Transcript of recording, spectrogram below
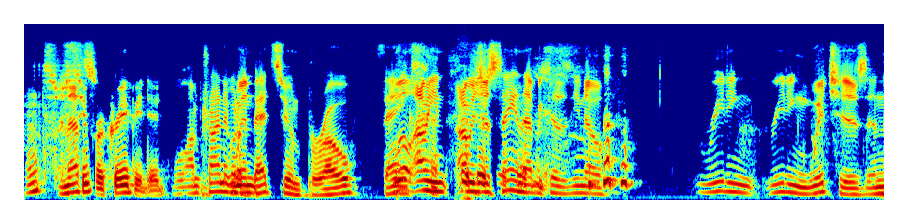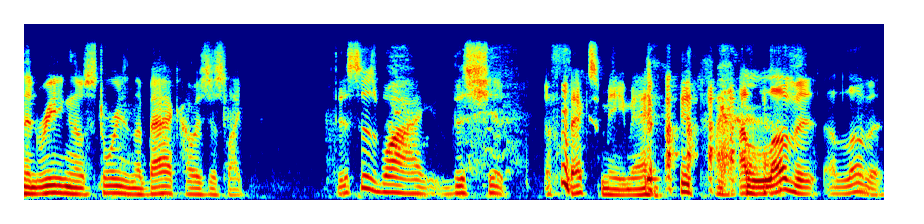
That's, And that's- super creepy, dude. Well, I'm trying to go When- to bed soon, bro. Thanks. Well, I mean, I was just saying that because you know, reading reading Wytches and then reading those stories in the back, I was just like, this is why this shit affects me, man. I love it. I love it.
